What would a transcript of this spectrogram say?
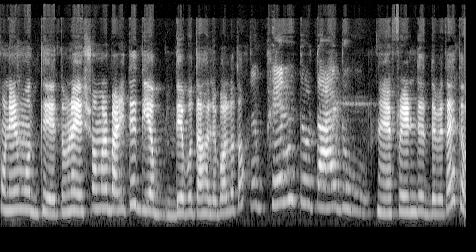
ফোনের মধ্যে, তোমরা এসো আমার বাড়িতে, দিয়ে দেবো তাহলে, বলো তো। হ্যাঁ ফ্রেন্ডদের দেবে, তাই তো?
